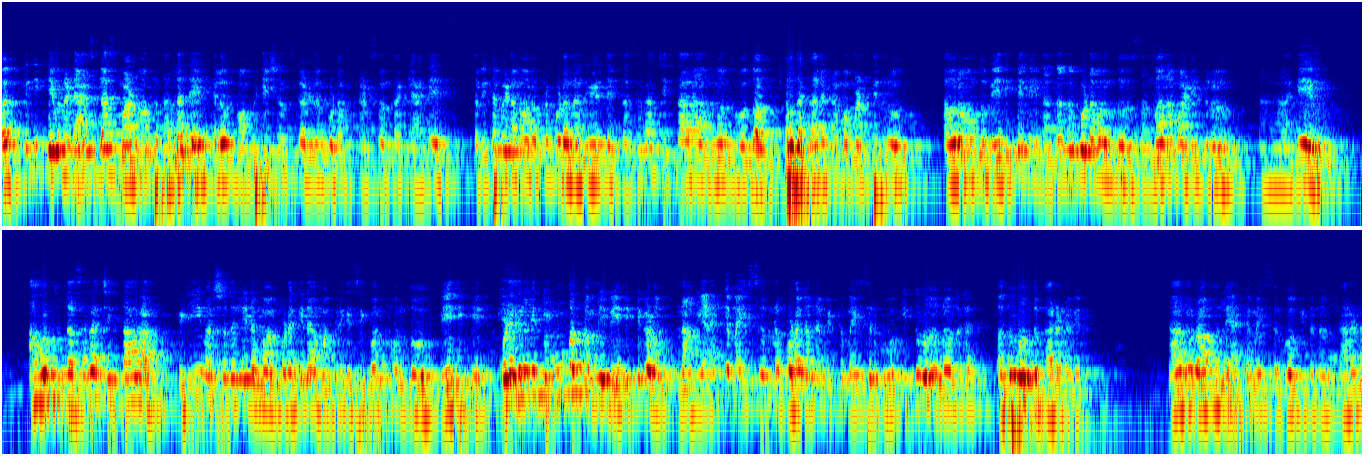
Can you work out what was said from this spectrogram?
ಮಕ್ಕಳಿಗೆ ಕೇವಲ ಡ್ಯಾನ್ಸ್ ಕ್ಲಾಸ್ ಮಾಡುವಂತದ್ದಲ್ಲದೆ ಕೆಲವು ಕಾಂಪಿಟೇಷನ್ಸ್ ಗಳನ್ನ ಕೂಡ ನಡೆಸುವಂತಾಗ್ಲಿ. ಹಾಗೆ ಸವಿತಾ ಮೇಡಮ್ ಅವ್ರ ಹತ್ರ ಕೂಡ ನಾನು ಹೇಳಿದೆ, ದಸರಾ ಚಿತ್ತಾರ ಅನ್ನುವಂತ ಒಂದು ಅದ್ಭುತ ಕಾರ್ಯಕ್ರಮ ಮಾಡ್ತಿದ್ರು. ಅವರ ಒಂದು ವೇದಿಕೆಯಲ್ಲಿ ನನ್ನನ್ನು ಕೂಡ ಒಂದು ಸನ್ಮಾನ ಮಾಡಿದ್ರು. ಹಾಗೆ ಆ ಒಂದು ದಸರಾ ಚಿತ್ತಾರ ಇಡೀ ವರ್ಷದಲ್ಲಿ ನಮ್ಮ ಕೊಡಗಿನ ಮಕ್ಕಳಿಗೆ ಸಿಗುವಂತ ಒಂದು ವೇದಿಕೆ. ಕೊಡಗಿನಲ್ಲಿ ತುಂಬಾ ಕಮ್ಮಿ ವೇದಿಕೆಗಳು. ನಾವು ಯಾಕೆ ಮೈಸೂರಿನ ಕೊಡಗನ್ನ ಬಿಟ್ಟು ಮೈಸೂರಿಗೆ ಹೋಗಿದ್ದು ಅನ್ನೋದಕ್ಕೆ ಅದು ಒಂದು ಕಾರಣವೇ. ನಾನು ರಾಹುಲ್ ಯಾಕೆ ಮೈಸೂರಿಗೆ ಹೋಗಿದ್ದು ಕಾರಣ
